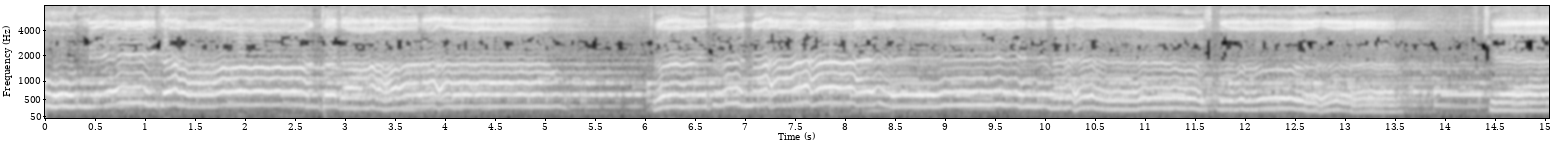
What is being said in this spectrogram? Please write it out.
Yeah.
